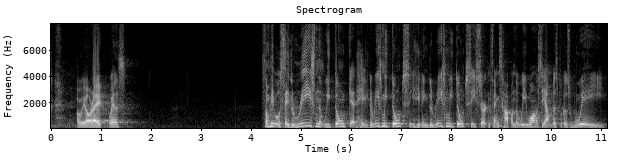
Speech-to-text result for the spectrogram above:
Are we all right, Wes? Some people say the reason that we don't get healed, the reason we don't see healing, the reason we don't see certain things happen that we want to see happen is because we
